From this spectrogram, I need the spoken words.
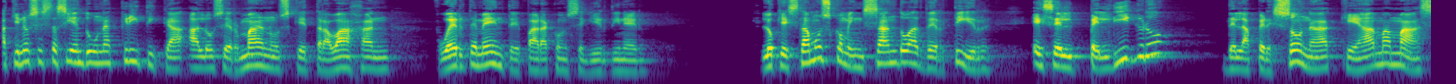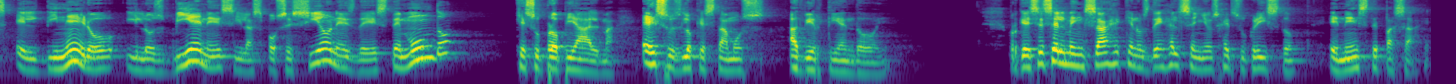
Aquí no se está haciendo una crítica a los hermanos que trabajan fuertemente para conseguir dinero. Lo que estamos comenzando a advertir es el peligro de la persona que ama más el dinero y los bienes y las posesiones de este mundo que su propia alma. Eso es lo que estamos advirtiendo hoy. Porque ese es el mensaje que nos deja el Señor Jesucristo en este pasaje.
